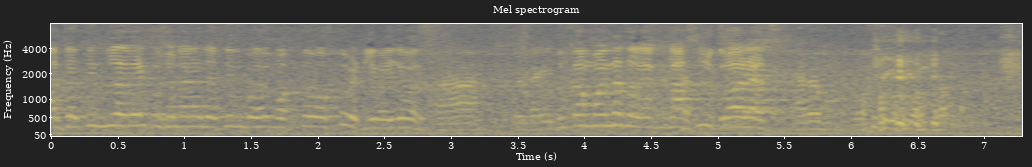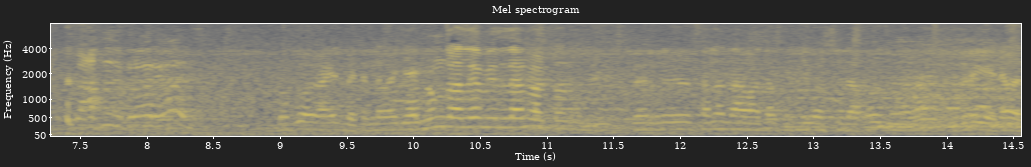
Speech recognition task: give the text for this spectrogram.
आज जतीनला काही कुशल नाही जतीन फक्त वस्तू भेटली पाहिजे बस. हा काही दुकान बंद झालं क्लास शुक्रवार आहे आज अरे क्लास शुक्रवार आहे आज. बघू काही भेटायला पाहिजे. म्हणून झाले मिळणार वाटतं तर चला जाऊ आता कुठली वस्तू दाखव तुम्हाला. तिकडे गेल्यावर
